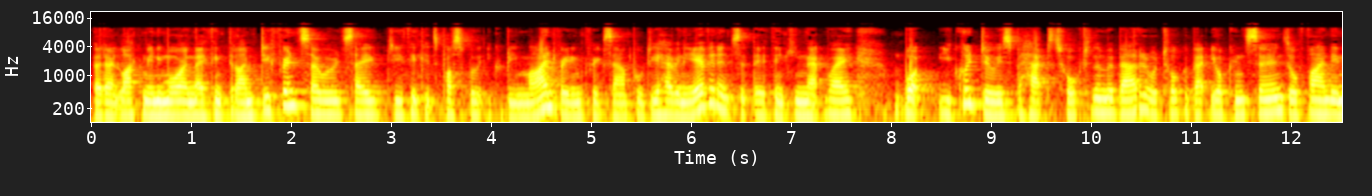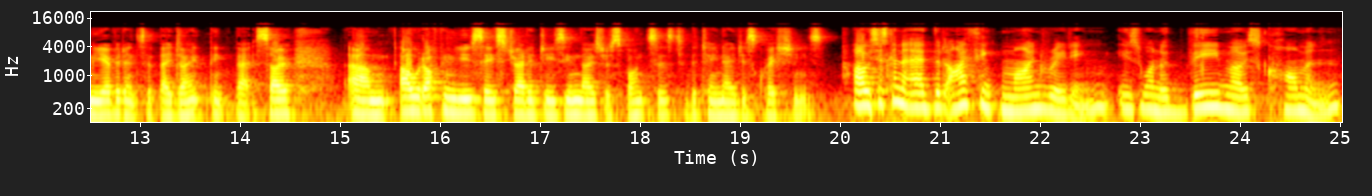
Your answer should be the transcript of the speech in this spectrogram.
they don't like me anymore and they think that I'm different. So we would say, Do you think it's possible that you could be mind reading, for example? Do you have any evidence that they're thinking that way? What you could do is perhaps talk to them about it or talk about your concerns or find any evidence that they don't think that. So um, I would often use these strategies in those responses to the teenagers' questions. I was just going to add that I think mind reading is one of the most common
